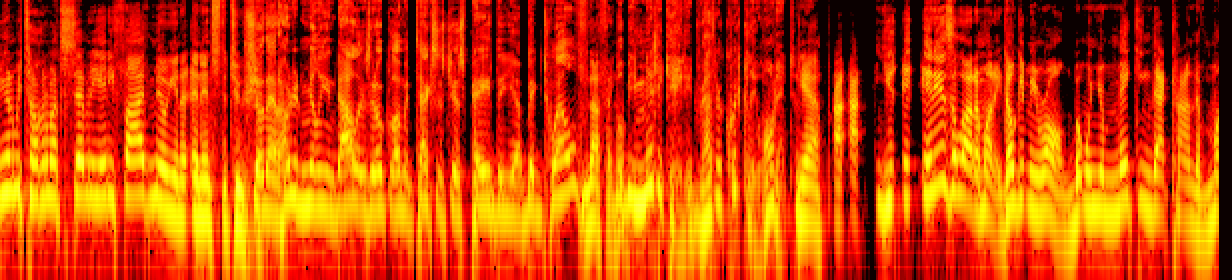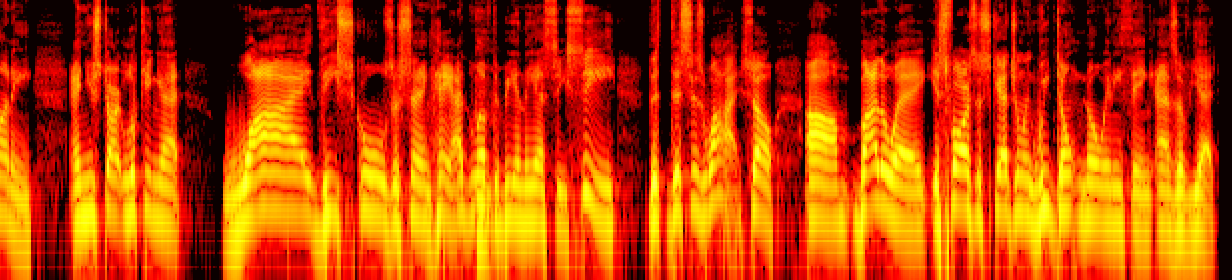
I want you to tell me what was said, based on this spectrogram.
you're going to be talking about 70, 85 million an institution. So that $100 million that Oklahoma and Texas just paid the uh, Big 12 Nothing. will be mitigated rather quickly, won't it? Yeah, I, I, you, it, it is a lot of money. Don't get me wrong, but when you're making that kind of money and you start looking at why these schools are saying, "Hey, I'd love to be in the SEC," this, this is why. So, um, by the way, as far as the scheduling, we don't know anything as of yet.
